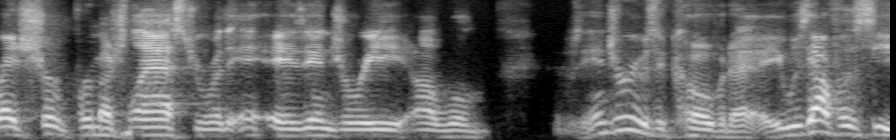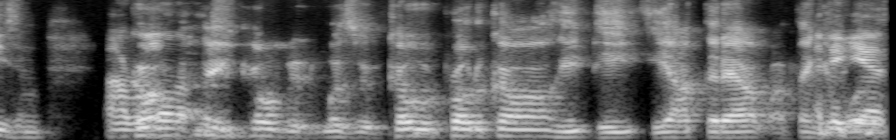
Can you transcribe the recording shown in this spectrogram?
red shirt pretty much last year with his injury. Uh, well, his injury was a COVID. Uh, he was out for the season. Uh, I think COVID was a COVID protocol. He, he, he opted out. I think. I think yeah,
